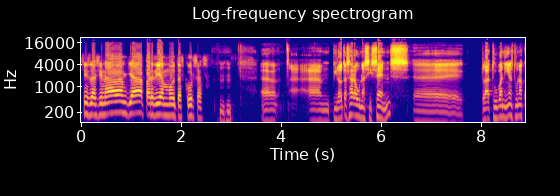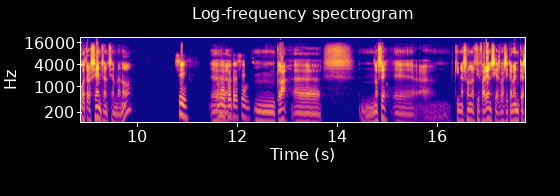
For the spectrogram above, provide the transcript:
si ens lesionàvem ja perdíem moltes curses. Uh -huh. eh, eh, pilotes ara una 600, eh, Clar, tu venies d'una 400, em sembla, no? Sí, una 400. Mm, clar, eh, no sé, eh, quines són les diferències, bàsicament, que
